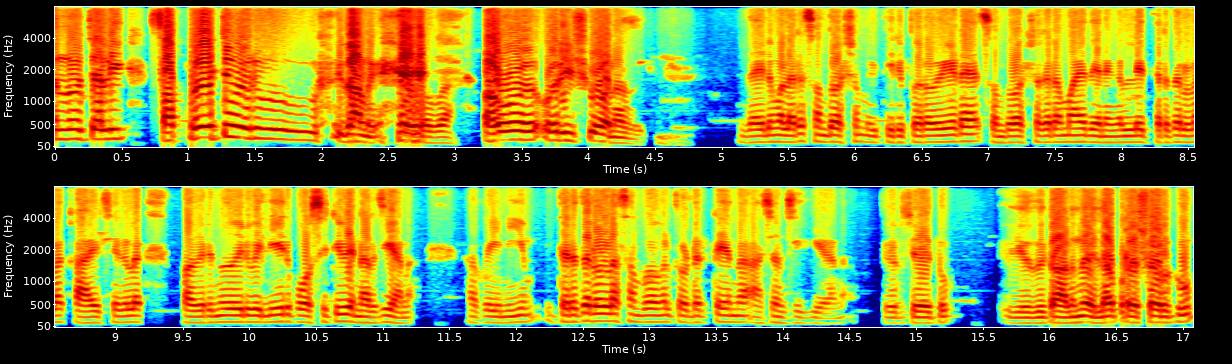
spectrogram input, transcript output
എന്ന് വെച്ചാൽ സെപ്പറേറ്റ് ഒരു ഇതാണ്. ഒരു ഇഷ്യൂ ആണ് അത് എന്തായാലും വളരെ സന്തോഷം. ഈ തിരുപ്പിറവയുടെ സന്തോഷകരമായ ദിനങ്ങളിൽ ഇത്തരത്തിലുള്ള കാഴ്ചകൾ പകരുന്നത് ഒരു വലിയൊരു പോസിറ്റീവ് എനർജിയാണ് അപ്പൊ ഇനിയും ഇത്തരത്തിലുള്ള സംഭവങ്ങൾ തുടരട്ടെ എന്ന് ആശംസിക്കുകയാണ്. തീർച്ചയായിട്ടും. ഇത് കാണുന്ന എല്ലാ പ്രേക്ഷകർക്കും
